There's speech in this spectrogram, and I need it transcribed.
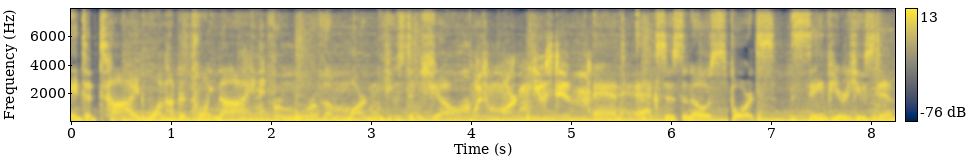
Into Tide 100.9 for more of the Martin Houston Show With Martin Houston. and X's and O's Sports, Xavier Houston.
